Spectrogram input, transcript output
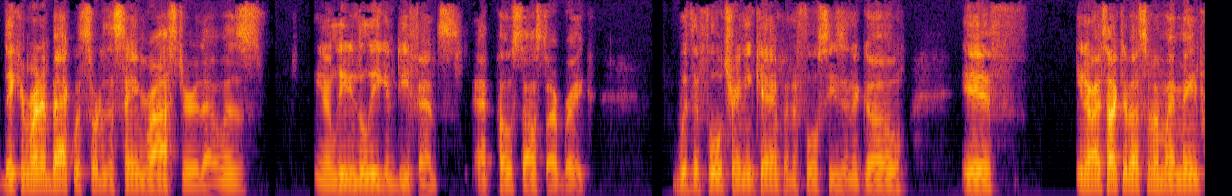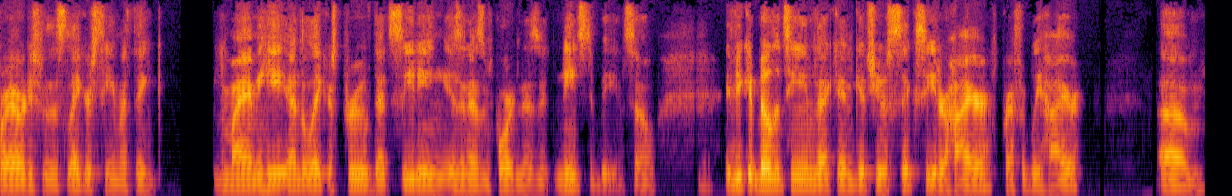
they can run it back with sort of the same roster that was you know leading the league in defense at post All Star break, with a full training camp and a full season to go. If you know, I talked about some of my main priorities for this Lakers team. I think the Miami Heat and the Lakers proved that seeding isn't as important as it needs to be. And so, if you could build a team that can get you a six seed or higher, preferably higher, um,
